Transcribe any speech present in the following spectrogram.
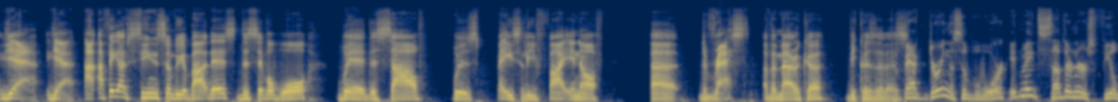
yeah, yeah. I, I think I've seen something about this. The Civil War, where the South was basically fighting off uh, the rest of America because of But this. back during the Civil War, it made Southerners feel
